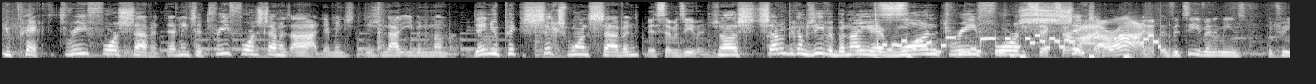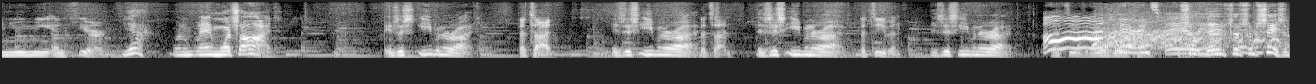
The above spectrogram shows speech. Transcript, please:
You picked three, four, seven. That means that three, four, and seven is odd. That means there's not even a number. Then you picked six, one, seven. Yeah, seven's even. So now seven becomes even, but now you have one, three, four, Six six are odd. Yep. If it's even, it means between you, me, and here. Yeah. When, and what's odd? Is this even or odd? That's odd. Is this even or odd? That's odd. Is this even or odd? That's even. Is this even or odd? That's even So there's some season.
